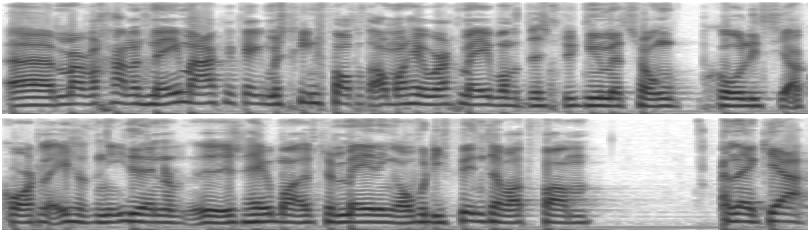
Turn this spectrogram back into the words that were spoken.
Maar we gaan het meemaken. Kijk, misschien valt het allemaal heel erg mee. Want het is natuurlijk nu met zo'n coalitieakkoord lezen... dat en iedereen is helemaal heeft een mening over. Die vindt er wat van. En denk ik, ja,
